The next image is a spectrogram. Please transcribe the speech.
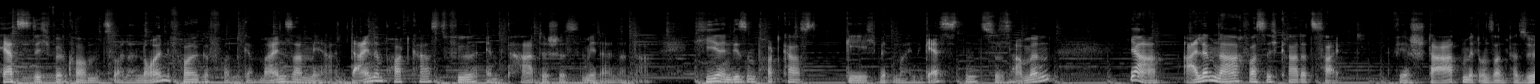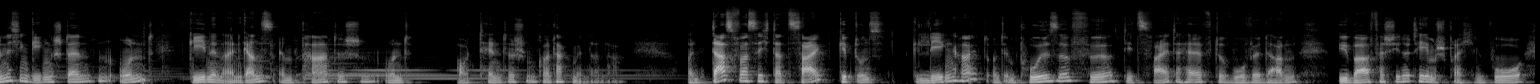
Herzlich willkommen zu einer neuen Folge von Gemeinsam mehr, deinem Podcast für empathisches Miteinander. Hier in diesem Podcast gehe ich mit meinen Gästen zusammen, ja, allem nach, was sich gerade zeigt. Wir starten mit unseren persönlichen Gegenständen und gehen in einen ganz empathischen und authentischen Kontakt miteinander. Und das, was sich da zeigt, gibt uns Gelegenheit und Impulse für die zweite Hälfte, wo wir dann über verschiedene Themen sprechen, wo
